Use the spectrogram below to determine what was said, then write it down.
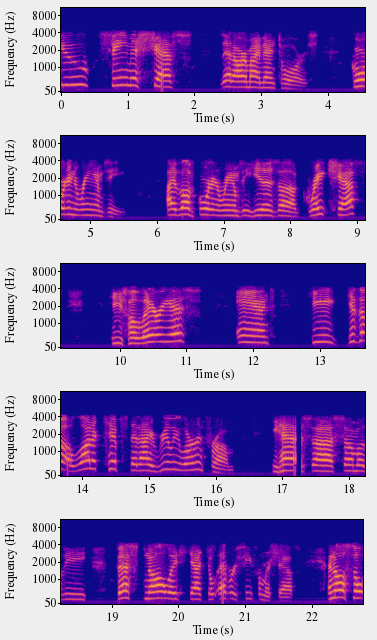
two famous chefs that are my mentors Gordon Ramsay. I love Gordon Ramsay. He is a great chef. He's hilarious and he gives out a lot of tips that I really learned from. He has uh, some of the best knowledge that you'll ever see from a chef. And also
